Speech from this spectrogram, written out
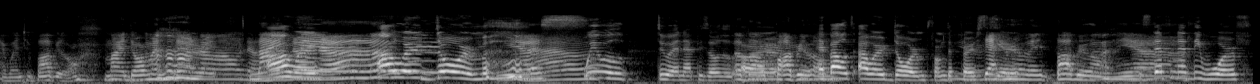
I went to Babylon, my dormitory. Oh, no, no. Nightmare. Our dorm. Yes. Wow. we will do an episode About our, Babylon. about our dorm from the first year. Definitely Babylon. Yeah. It's definitely worth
